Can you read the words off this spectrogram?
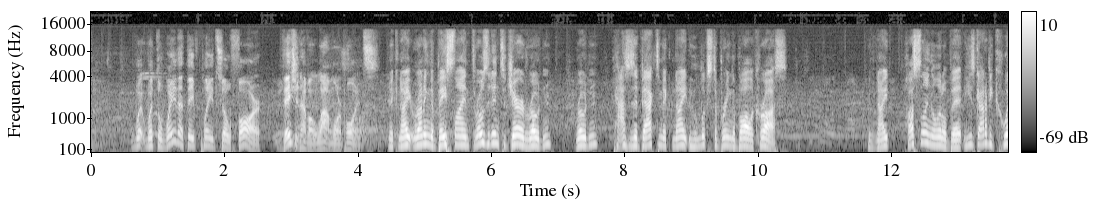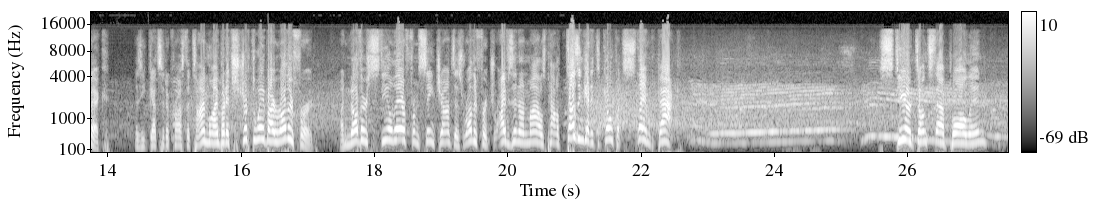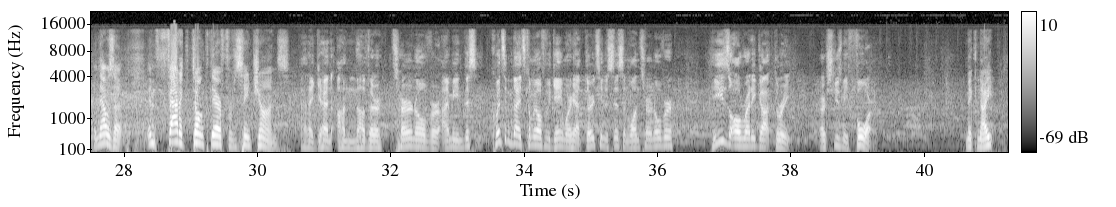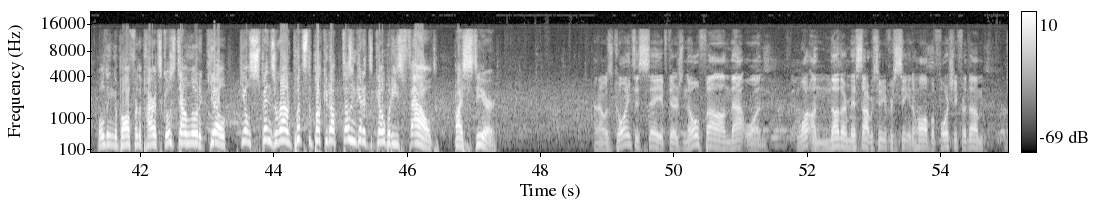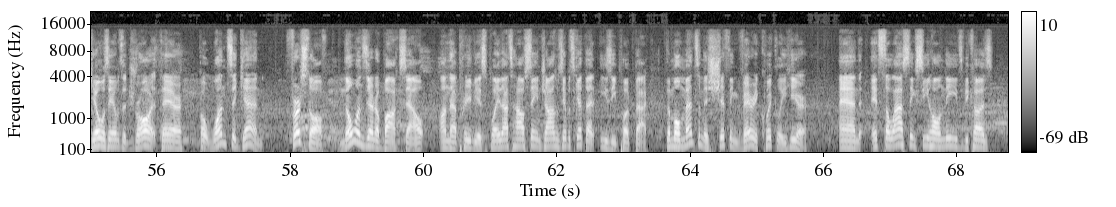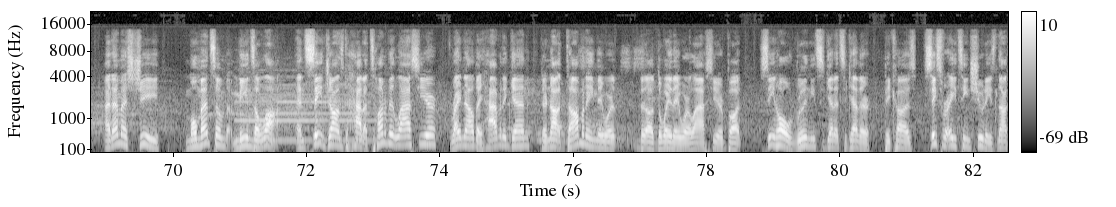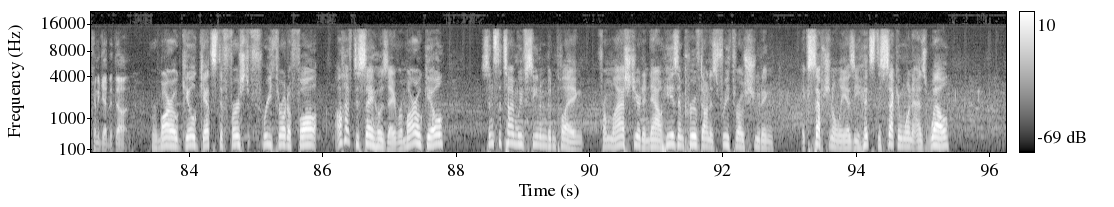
with, with the way that they've played so far, they should have a lot more points. McKnight running the baseline, throws it into Jared Rhoden. Rhoden passes it back to McKnight, who looks to bring the ball across. McKnight hustling a little bit. He's got to be quick as he gets it across the timeline, but it's stripped away by Rutherford. Another steal there from St. John's as Rutherford drives in on Myles Powell. Doesn't get it to go, but slammed back. Steere dunks that ball in, and that was a emphatic dunk there from St. John's. And again, another turnover. I mean, this Quincy McKnight's coming off of a game where he had 13 assists and one turnover. He's already got three, or excuse me, four. McKnight holding the ball for the Pirates goes down low to Gill. Gill spins around, puts the bucket up, doesn't get it to go, but he's fouled by Steere. And I was going to say, if there's no foul on that one, what another missed opportunity for Seton Hall. But fortunately for them, Gill was able to draw it there. But once again, first off, no one's there to box out on that previous play. That's how St. John's was able to get that easy putback. The momentum is shifting very quickly here. And it's the last thing Seton Hall needs because at MSG, momentum means a lot. And St. John's had a ton of it last year. Right now, they have it again. They're not dominating they were the, the way they were last year, but Seton Hall really needs to get it together because 6 for 18 shooting is not going to get it done. Romaro Gill gets the first free throw to fall. I'll have to say, Jose, Romaro Gill, since the time we've seen him been playing, from last year to now, he has improved on his free throw shooting exceptionally as he hits the second one as well.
